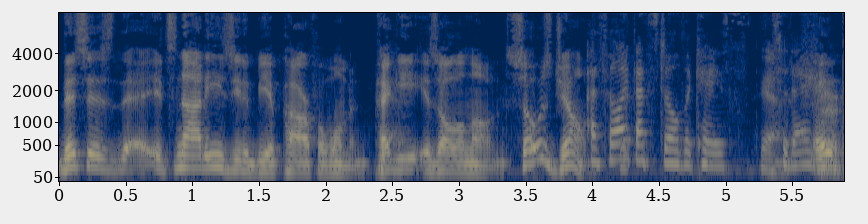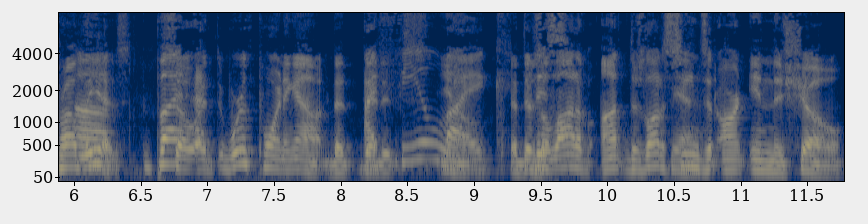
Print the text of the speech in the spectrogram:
This is the, it's not easy to be a powerful woman. Peggy is all alone. So is Joan. I feel like that's still the case Yeah. today. It probably Um, is. but so I- it's worth pointing out that, that I feel you know, like that there's this- a lot of un, there's a lot of scenes Yeah. that aren't in the show.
